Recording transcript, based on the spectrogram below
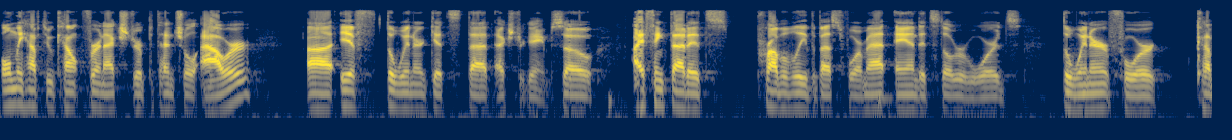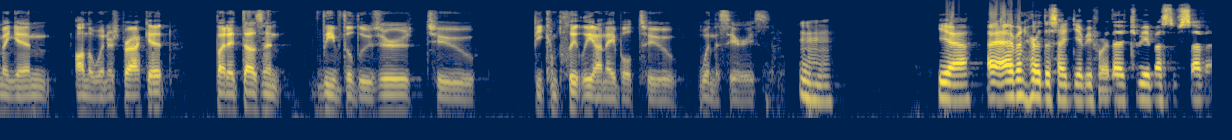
only have to account for an extra potential hour uh, if the winner gets that extra game. So I think that it's probably the best format, and it still rewards the winner for coming in on the winners bracket, but it doesn't leave the loser to be completely unable to win the series. Mm-hmm. Yeah, I, haven't heard this idea before. That it could be a best of seven,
